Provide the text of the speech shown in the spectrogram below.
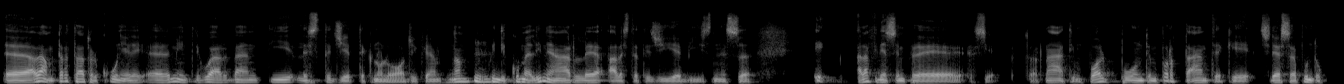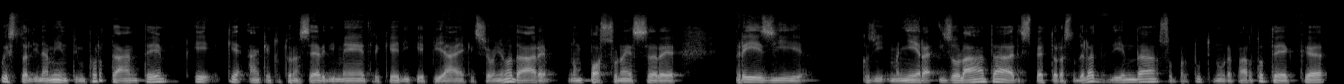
eh, avevamo trattato alcuni elementi riguardanti le strategie tecnologiche, no? mm-hmm. quindi come allinearle alle strategie business. E alla fine sempre è tornati un po' al punto importante che ci deve essere appunto questo allineamento importante e che anche tutta una serie di metriche, di KPI che si vogliono dare non possono essere presi così in maniera isolata rispetto al resto dell'azienda, soprattutto in un reparto tech,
